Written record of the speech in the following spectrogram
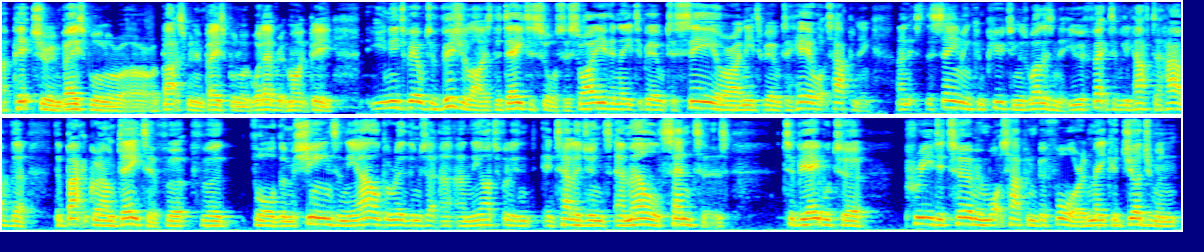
a, pitcher in baseball or, or, a batsman in baseball or whatever it might be, you need to be able to visualize the data sources. So I either need to be able to see or I need to be able to hear what's happening. And it's the same in computing as well, isn't it? You effectively have to have the, the background data for, for, for the machines and the algorithms and the artificial intelligence ML centers to be able to predetermine what's happened before and make a judgment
